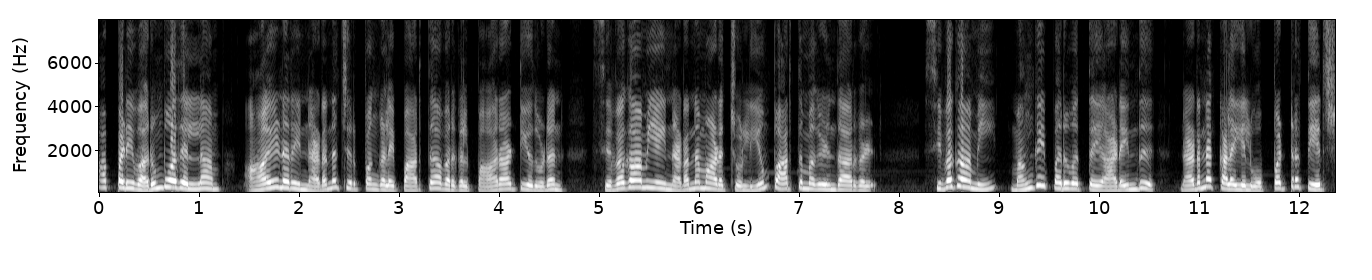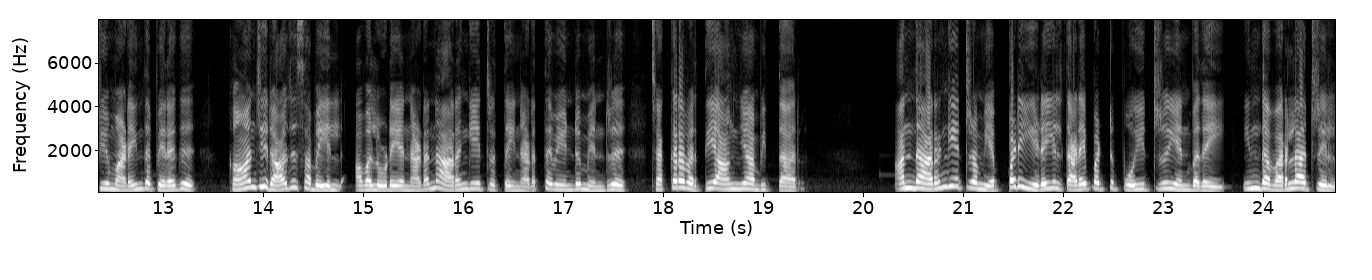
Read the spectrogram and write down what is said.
அப்படி வரும்போதெல்லாம் ஆயனரின் நடனச் சிற்பங்களை பார்த்து அவர்கள் பாராட்டியதுடன் சிவகாமியை நடனமாடச் சொல்லியும் பார்த்து மகிழ்ந்தார்கள். சிவகாமி மங்கை பருவத்தை அடைந்து நடனக்கலையில் ஒப்பற்ற தேர்ச்சியும் அடைந்த பிறகு காஞ்சி ராஜசபையில் அவளுடைய நடன அரங்கேற்றத்தை நடத்த வேண்டும் என்று சக்கரவர்த்தி ஆஞ்ஞாபித்தார். அந்த அரங்கேற்றம் எப்படி இடையில் தடைப்பட்டு போயிற்று என்பதை இந்த வரலாற்றில்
